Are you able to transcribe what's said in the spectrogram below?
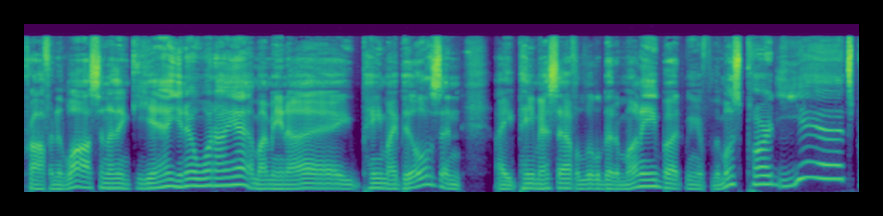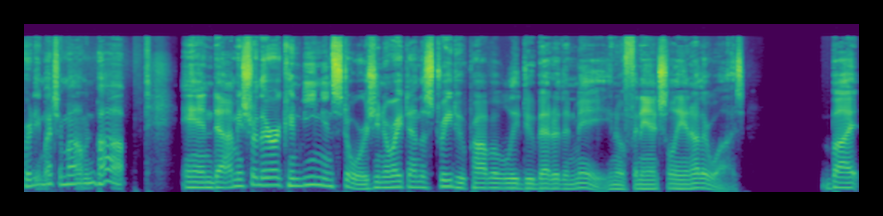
profit and loss and I think, yeah, you know what I am. I mean, I pay my bills and I pay myself a little bit of money, but you know, for the most part, yeah, it's pretty much a mom and pop. And uh, I mean, sure, there are convenience stores, you know, right down the street who probably do better than me, you know, financially and otherwise. But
